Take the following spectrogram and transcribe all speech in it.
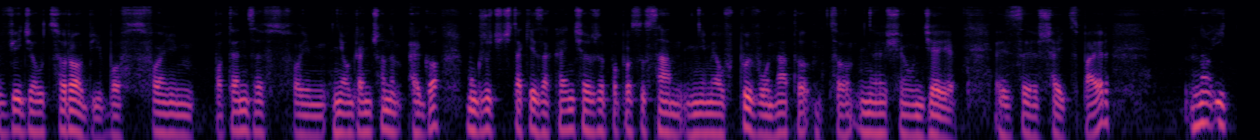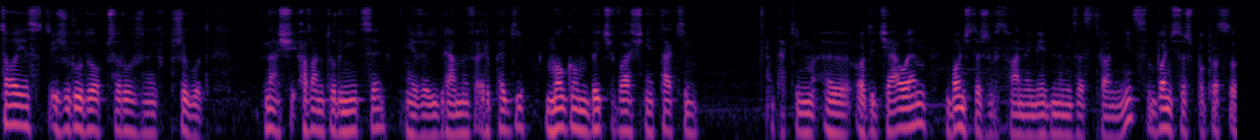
wiedział, co robi, bo w swoim potędze, w swoim nieograniczonym ego mógł rzucić takie zaklęcie, że po prostu sam nie miał wpływu na to, co e, się dzieje z Shadespire. No i to jest źródło przeróżnych przygód. Nasi awanturnicy, jeżeli gramy w RPG, mogą być właśnie takim takim y, oddziałem, bądź też wysłanym jednym ze stronnic, bądź też po prostu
